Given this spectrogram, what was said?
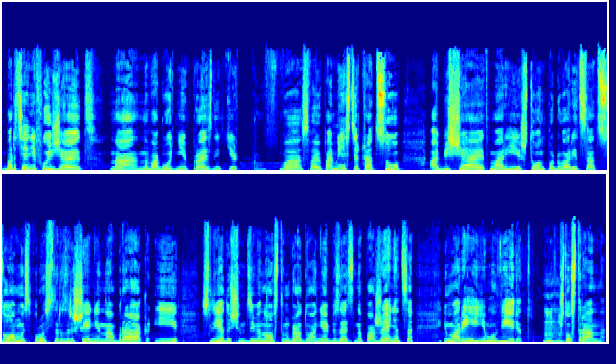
Бартенев уезжает на новогодние праздники в свое поместье к отцу, обещает Марии, что он поговорит с отцом и спросит разрешение на брак, и в следующем, 90-м году они обязательно поженятся. И Мария ему верит, Мгм. что странно.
